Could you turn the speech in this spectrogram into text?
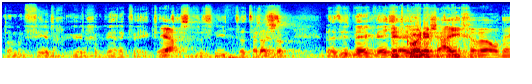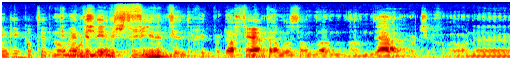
dan een 40-urige werkweek. Dat, Ja. is, is niet... Dat is, Maar dat is- dat is, weet, weet jij Bitcoin ook. is eigen wel, denk ik, op dit moment in de industrie. 24 uur per dag Ja. want anders dan, dan, dan, ja, dan word je gewoon... eh,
